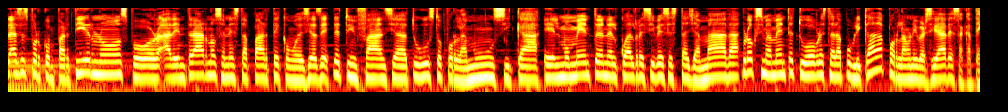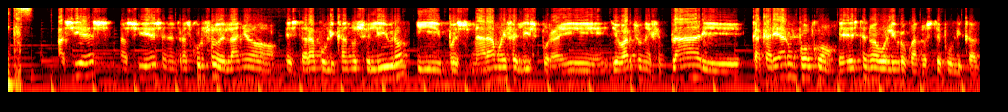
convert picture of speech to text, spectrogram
Gracias por compartirnos, por adentrarnos en esta parte, como decías, de, tu infancia, tu gusto por la música, el momento en el cual recibes esta llamada. Próximamente tu obra estará publicada por la Universidad de Zacatecas. Así es, así es. En el transcurso del año estará publicándose el libro y pues me hará muy feliz por ahí llevarte un ejemplar y cacarear un poco este nuevo libro cuando esté publicado.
